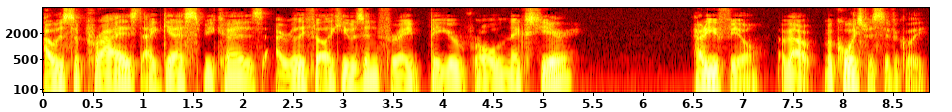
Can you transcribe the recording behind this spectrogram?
I was surprised, I guess, because I really felt like he was in for a bigger role next year. How do you feel about McKoy specifically?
